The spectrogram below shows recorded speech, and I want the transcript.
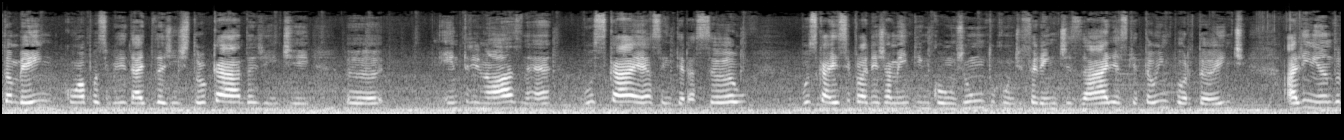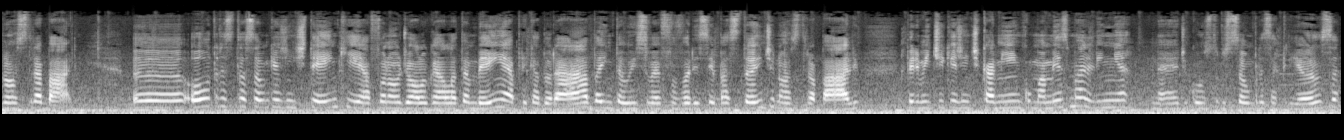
também com a possibilidade da gente trocar, da gente uh, entre nós, né? Buscar essa interação buscar esse planejamento em conjunto com diferentes áreas, que é tão importante, alinhando o nosso trabalho. Uh, outra situação que a gente tem, que a fonoaudióloga ela também é aplicadora ABA, então isso vai favorecer bastante o nosso trabalho, permitir que a gente caminhe com uma mesma linha né, de construção para essa criança,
